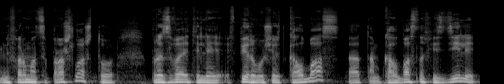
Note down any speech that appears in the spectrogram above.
информация прошла, что производители, в первую очередь, колбас, да, там, колбасных изделий,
